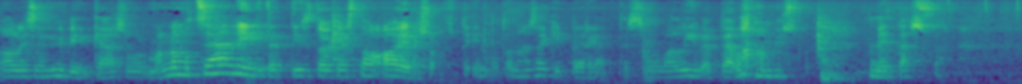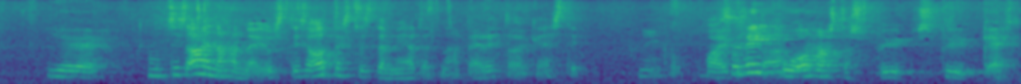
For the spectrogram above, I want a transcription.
oli se hyvinkään surma. No mutta sehän linkitettiin sitten oikeastaan Airsoftiin, mutta onhan sekin periaatteessa on vaan live-pelaamista metässä. Jee. Mutta siis ainahan ne justi, se ootteko te sitä mieltä, että nämä pelit oikeasti niin Se vaikuttaa? riippuu omasta spy- spyykkeestä.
